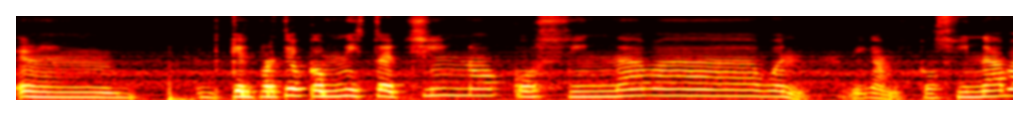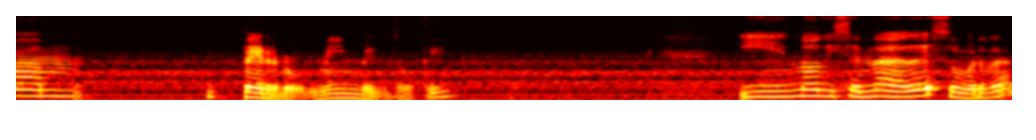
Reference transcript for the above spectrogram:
que el Partido Comunista Chino cocinaba. Bueno, digamos, cocinaba perro, me invento, ¿ok? Y no dice nada de eso, ¿verdad?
